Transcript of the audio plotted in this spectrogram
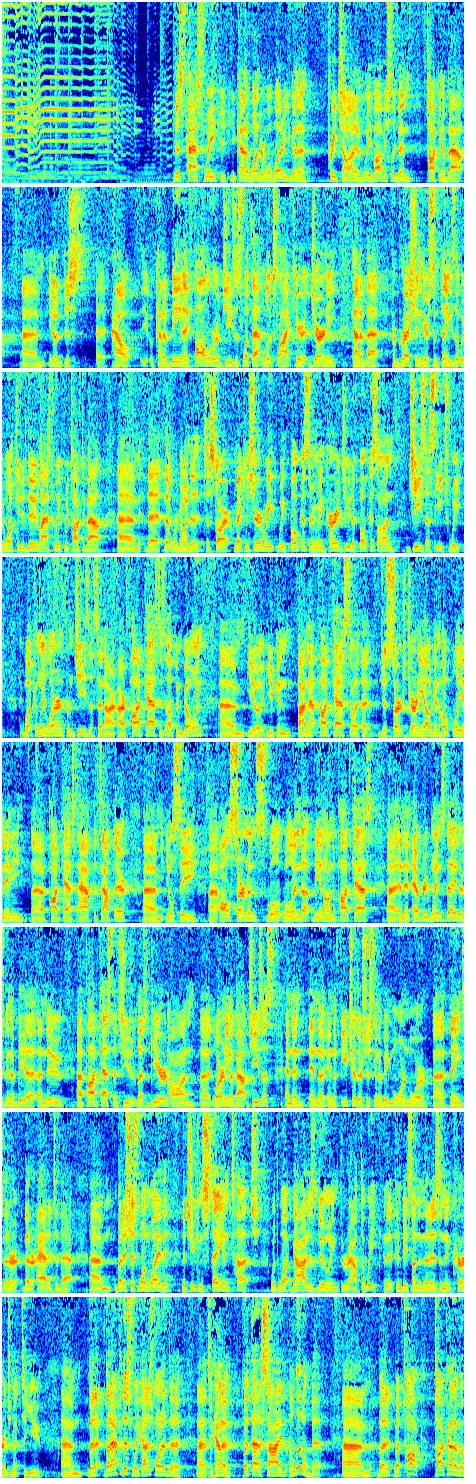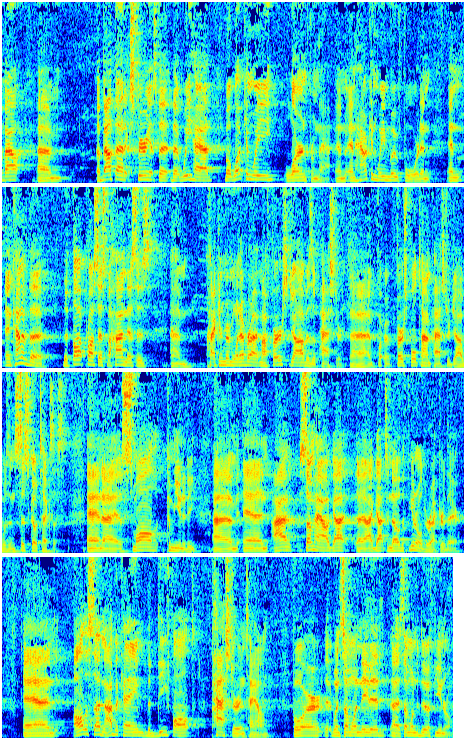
This past week, you, kind of wonder, well, what are you going to preach on? And we've obviously been talking about, um, you know, just uh, how you know, kind of being a follower of Jesus, what that looks like here at Journey, kind of that progression. Here's some things that we want you to do. Last week we talked about um, that, that we're going to, to start making sure we, we focus and we encourage you to focus on Jesus each week. What can we learn from Jesus? And our, our podcast is up and going. Um, you, you can find that podcast, uh, just search Journey Elgin, hopefully in any uh, podcast app that's out there. Um, you'll see uh, all sermons will, will end up being on the podcast. Uh, and then every Wednesday, there's going to be a, a new uh, podcast that's, usually, that's geared on uh, learning about Jesus. And then in the, in the future, there's just going to be more and more uh, things that are, that are added to that. Um, but it's just one way that, that you can stay in touch with what God is doing throughout the week. And it can be something that is an encouragement to you. Um, but, but after this week, I just wanted to uh, to kind of put that aside a little bit, um, but but talk talk kind of about um, about that experience that that we had. But what can we learn from that, and and how can we move forward? And and and kind of the the thought process behind this is. Um, I can remember whenever I, my first job as a pastor, uh, first full time pastor job was in Cisco, Texas, and uh, a small community. Um, and I somehow got, uh, I got to know the funeral director there. And all of a sudden, I became the default pastor in town for when someone needed uh, someone to do a funeral.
